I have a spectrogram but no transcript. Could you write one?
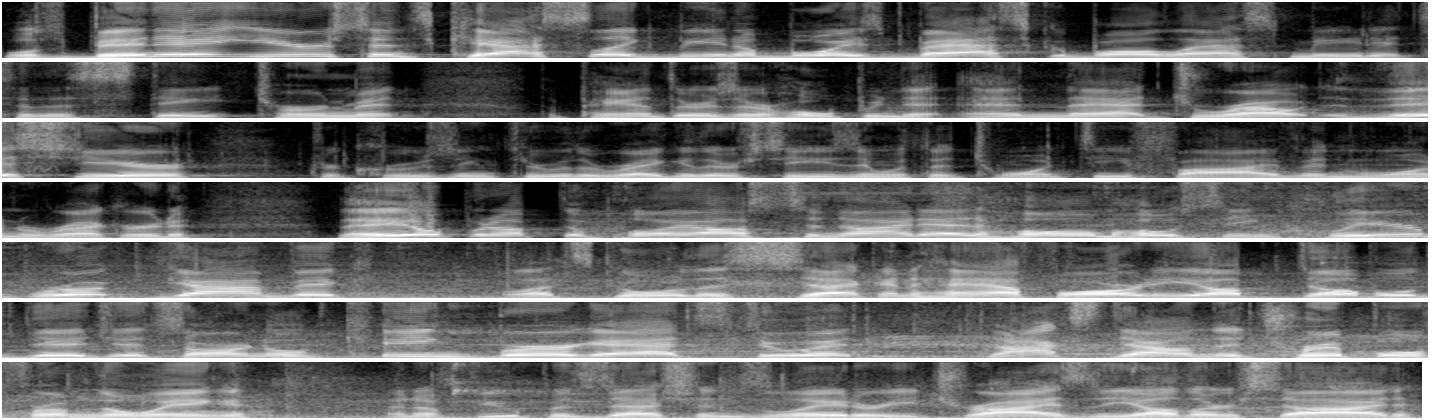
Well, it's been eight years since Cass Lake Bena boys basketball last made it to the state tournament. The Panthers are hoping to end that drought this year after cruising through the regular season with a 25-1 record. They open up the playoffs tonight at home hosting Clearbrook Gonvick. Let's go to the second half, already up double digits. Arnold Kingberg adds to it, knocks down the triple from the wing, and a few possessions later, he tries the other side.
